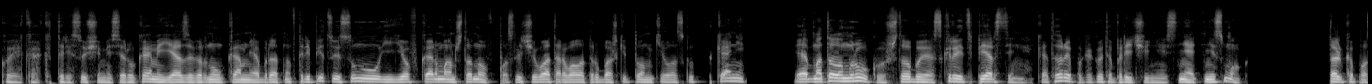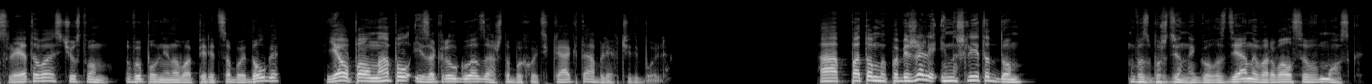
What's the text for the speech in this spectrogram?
Кое-как трясущимися руками я завернул камни обратно в тряпицу и сунул ее в карман штанов, после чего оторвал от рубашки тонкий лоскут ткани и обмотал им руку, чтобы скрыть перстень, который по какой-то причине снять не смог. Только после этого, с чувством выполненного перед собой долга, я упал на пол и закрыл глаза, чтобы хоть как-то облегчить боль. А потом мы побежали и нашли этот дом. Возбужденный голос Дианы ворвался в мозг,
